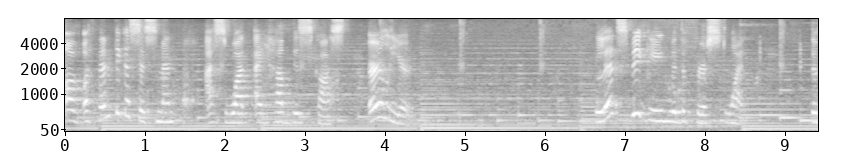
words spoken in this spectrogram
of authentic assessment as what I have discussed earlier. Let's begin with the first one. The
